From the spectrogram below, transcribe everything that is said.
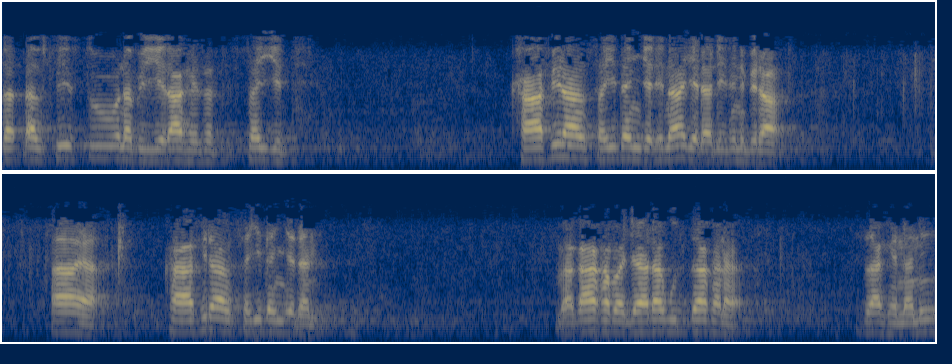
تدبسيس نبي لا كيست سيد كافرا سيدا جدنا جد حديث برا آية كافرا سجدا جدا maqaa kabajaadhaa guddaa kana. Isaa kennanii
